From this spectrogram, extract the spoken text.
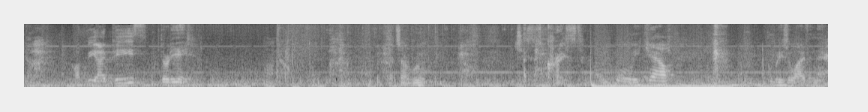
God. Our VIPs? 38. Oh no. That's our room. Jesus Christ. Holy cow. Nobody's alive in there.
